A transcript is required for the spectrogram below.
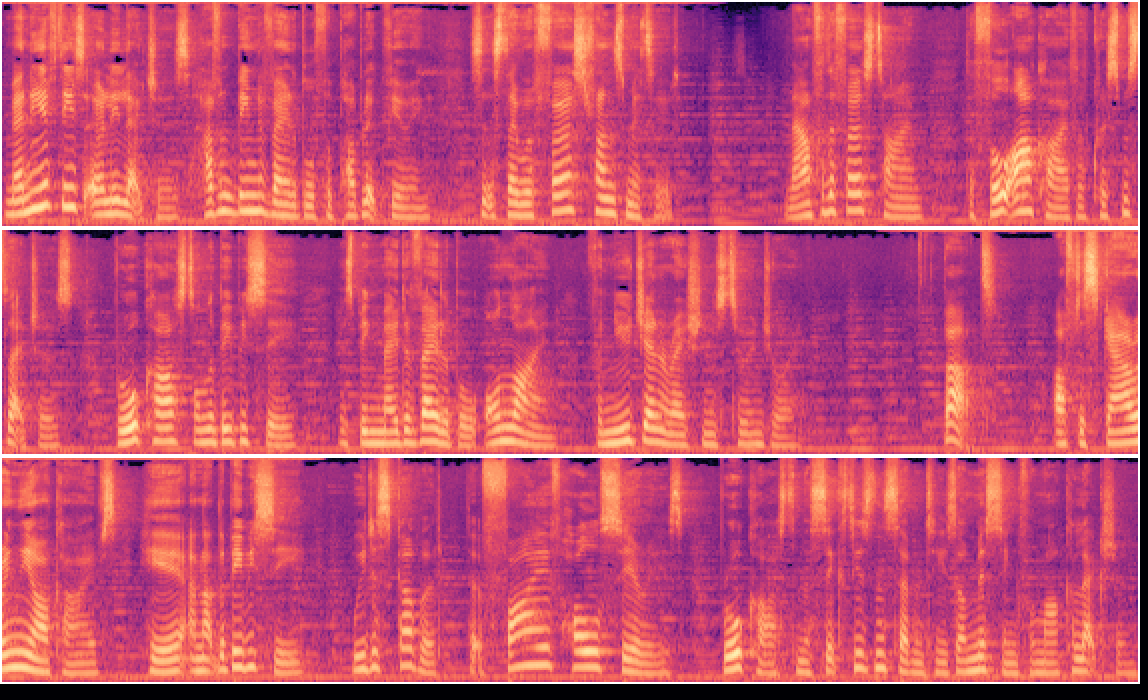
Many of these early lectures haven't been available for public viewing since they were first transmitted. Now for the first time, the full archive of Christmas lectures broadcast on the BBC is being made available online for new generations to enjoy. But after scouring the archives here and at the BBC, we discovered that five whole series broadcast in the 60s and 70s are missing from our collection,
